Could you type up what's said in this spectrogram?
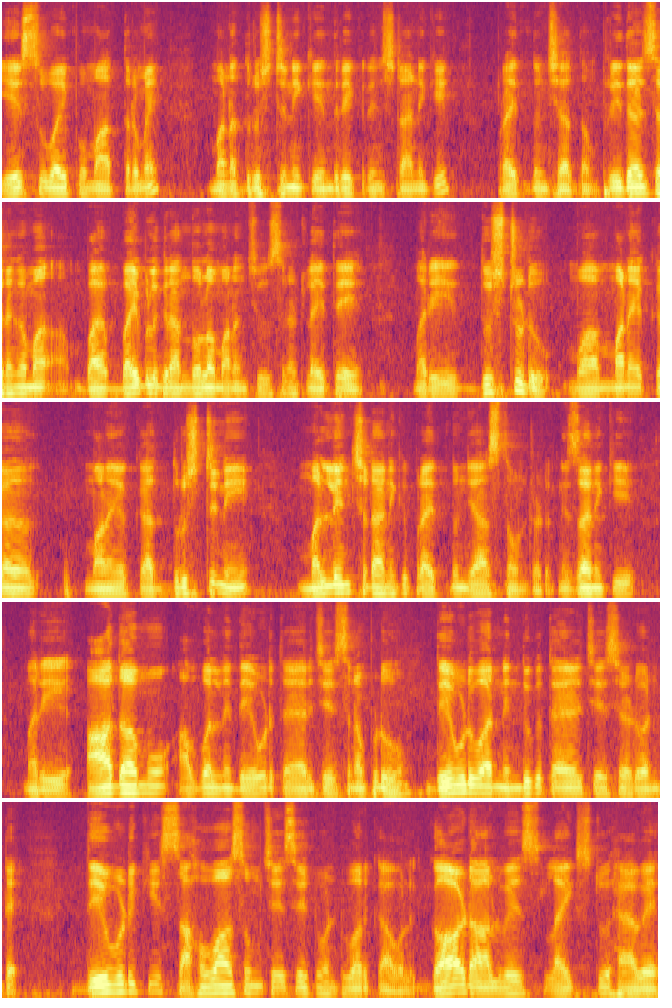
యేసు వైపు మాత్రమే మన దృష్టిని కేంద్రీకరించడానికి ప్రయత్నం చేద్దాం. ప్రియదర్శనంగా మా బై- బైబిల్ గ్రంథంలో మనం చూసినట్లయితే మరి దుష్టుడు మన యొక్క మన యొక్క దృష్టిని మళ్ళించడానికి ప్రయత్నం చేస్తూ ఉంటాడు. నిజానికి మరి ఆదాము అవ్వల్ని దేవుడు తయారు చేసినప్పుడు దేవుడు వారిని ఎందుకు తయారు చేశాడు అంటే దేవుడికి సహవాసం చేసేటువంటి వారు కావాలి. God always likes to have a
